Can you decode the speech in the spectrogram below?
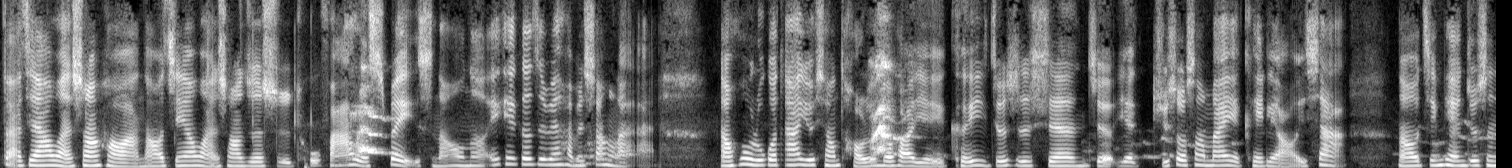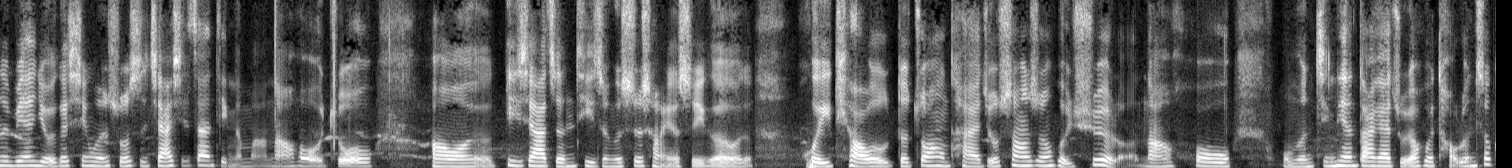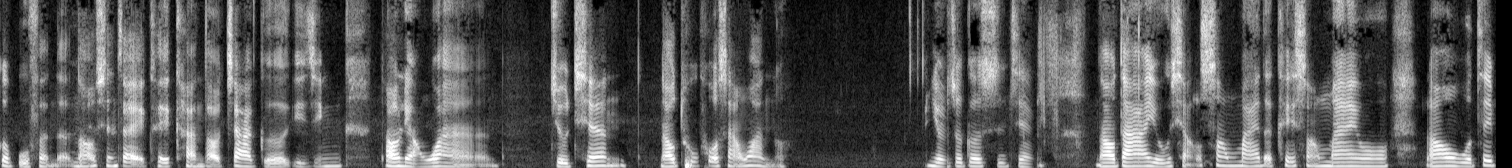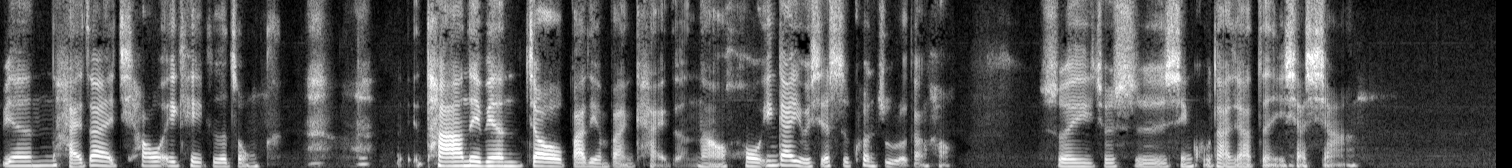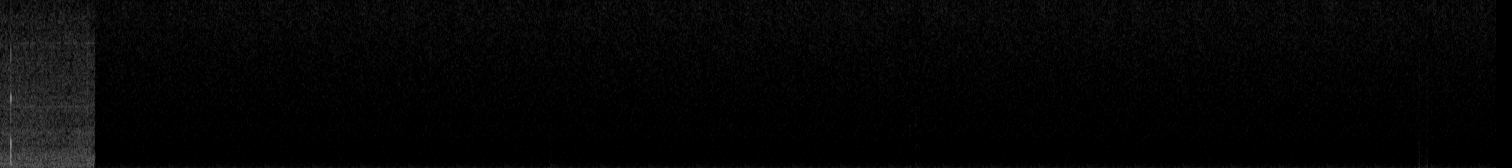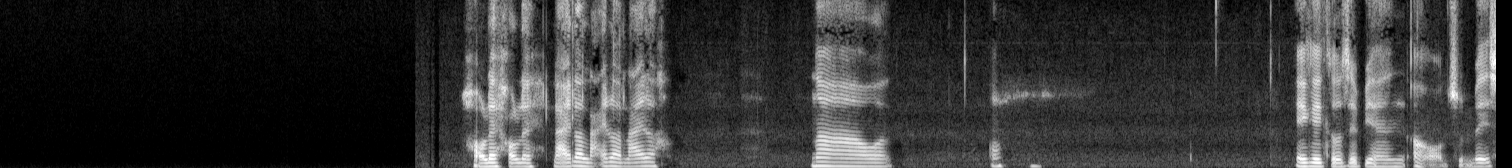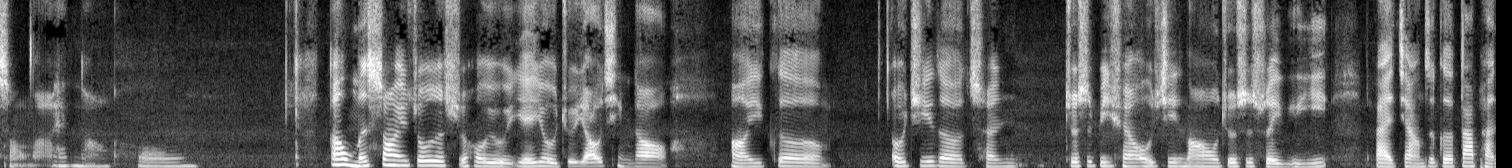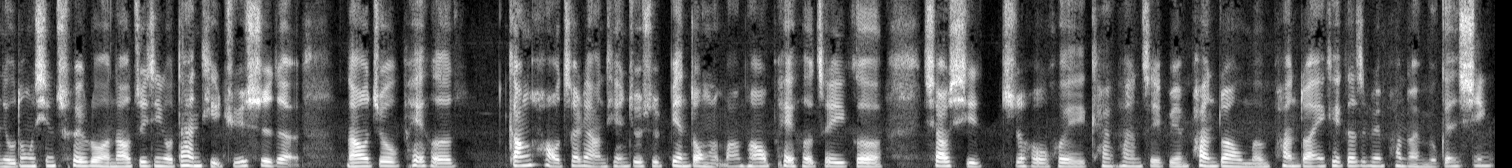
大家晚上好啊！然后今天晚上这是突发的 space，然后呢，AK 哥这边还没上来。然后如果大家有想讨论的话，也可以就是先就也举手上麦，也可以聊一下。然后今天就是那边有一个新闻说是加息暂停了嘛，然后就哦，地下整体整个市场也是一个回调的状态，就上升回去了。然后。我们今天大概主要会讨论这个部分的，然后现在也可以看到价格已经到两万九千，然后突破三万了，有这个时间，然后大家有想上麦的可以上麦哦，然后我这边还在敲 AK 歌中，他那边叫八点半开的，然后应该有些事困住了，刚好。所以就是辛苦大家等一下下。好嘞，好嘞，来了，来了，来了。那我。AK 哥这边哦，准备上来，然后，那我们上一周的时候有也有就邀请到，啊一个 OG 的成，就是币圈 OG，然后就是水泥来讲这个大盘流动性脆弱，然后最近有淡体趋势的，然后就配合刚好这两天就是变动了嘛，然后配合这一个消息。之后会看看这边判断，我们判断 AK 哥这边判断有没有更新。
